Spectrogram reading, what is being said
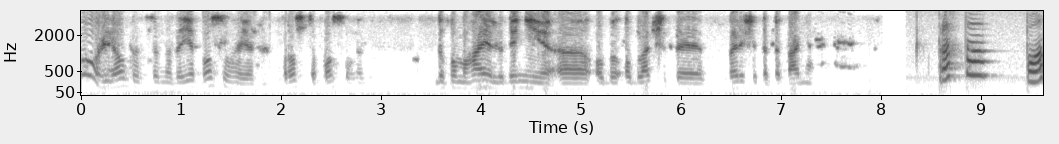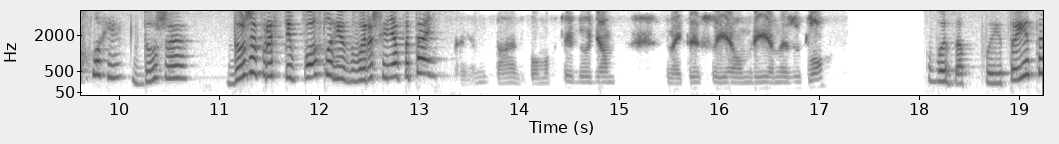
Ну, ріелтор це надає послуги, як просто послуги. Допомагає людині е, облегшити, вирішити питання. Просто послуги, дуже, дуже прості послуги з вирішення питань. Я не знаю, допомогти людям знайти своє омріяне житло. Ви запитуєте?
